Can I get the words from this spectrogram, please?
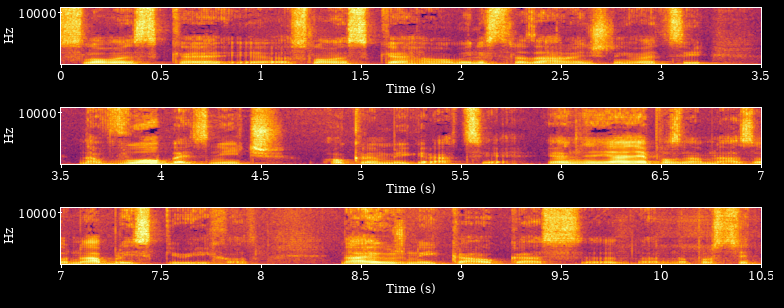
slovenské, slovenského ministra zahraničných vecí na vôbec nič okrem migrácie. Ja, ja nepoznám názor na Blízky východ, na Južný Kaukaz, no, no proste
